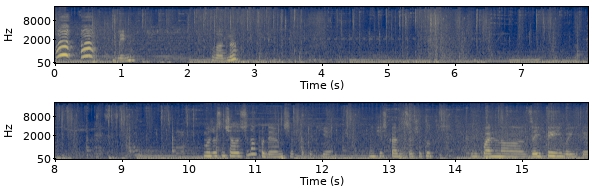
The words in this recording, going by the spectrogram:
А, а! Блін. Ладно. Може спочатку сюди подивимося, що тут є. Мені щось кажеться, що тут буквально зайти і вийти.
